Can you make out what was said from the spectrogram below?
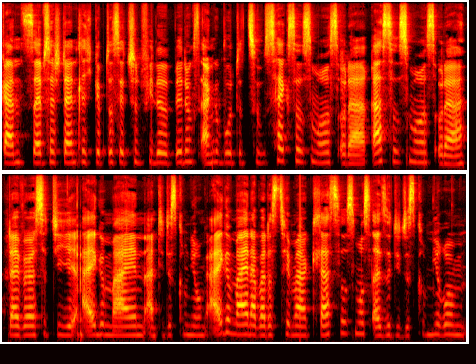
ganz selbstverständlich gibt es jetzt schon viele Bildungsangebote zu Sexismus oder Rassismus oder Diversity allgemein, Antidiskriminierung allgemein, aber das Thema Klassismus, also die Diskriminierung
